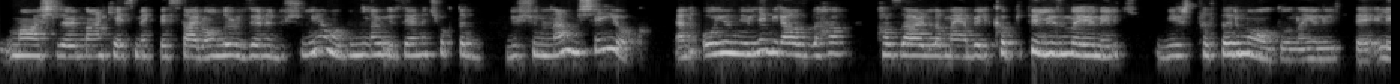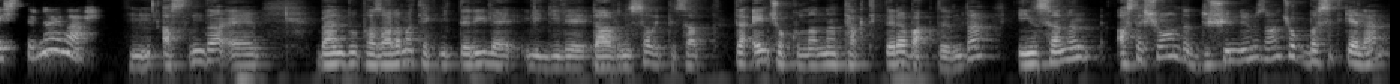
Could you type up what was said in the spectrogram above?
maaşlarından kesmek vesaire onlar üzerine düşünüyor ama bunlar üzerine çok da düşünülen bir şey yok. Yani o yönüyle biraz daha pazarlamaya böyle kapitalizme yönelik bir tasarım olduğuna yönelik de eleştiriler var. Aslında e, ben bu pazarlama teknikleriyle ilgili davranışsal iktisatta en çok kullanılan taktiklere baktığımda insanın aslında şu anda düşündüğümüz zaman çok basit gelen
